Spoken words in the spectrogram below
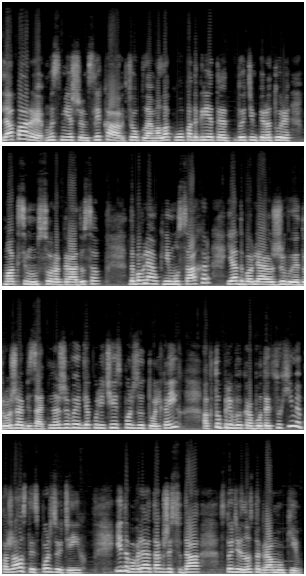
для пары мы смешиваем слегка теплое молоко, подогретое до температуры максимум 40 градусов. Добавляем к нему сахар. Я добавляю живые дрожжи, обязательно живые. Для куличей использую только их. А кто привык работать сухими, пожалуйста, используйте их. И добавляю также сюда 190 грамм муки.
